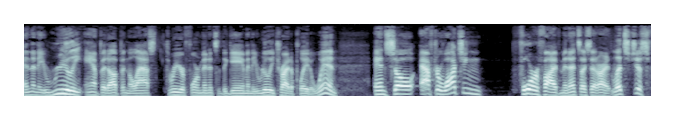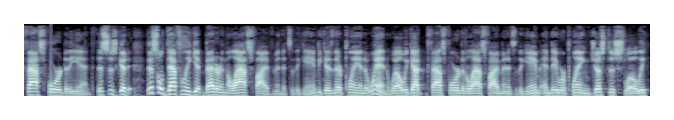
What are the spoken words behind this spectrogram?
and then they really amp it up in the last three or four minutes of the game, and they really try to play to win. And so after watching four or five minutes, I said, all right, let's just fast forward to the end. This is good. This will definitely get better in the last five minutes of the game because they're playing to win. Well, we got fast forward to the last five minutes of the game and they were playing just as slowly.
